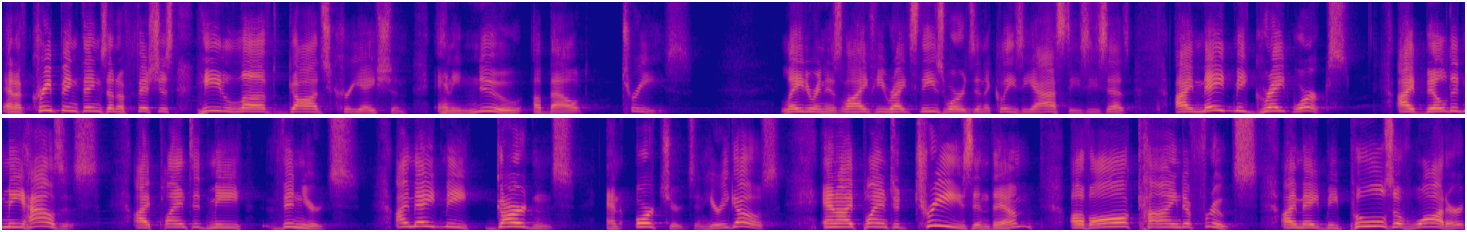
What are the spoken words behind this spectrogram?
and of creeping things and of fishes. He loved God's creation and he knew about trees. Later in his life, he writes these words in Ecclesiastes. He says, I made me great works. I builded me houses. I planted me vineyards. I made me gardens and orchards. And here he goes. And I planted trees in them of all kind of fruits. I made me pools of water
